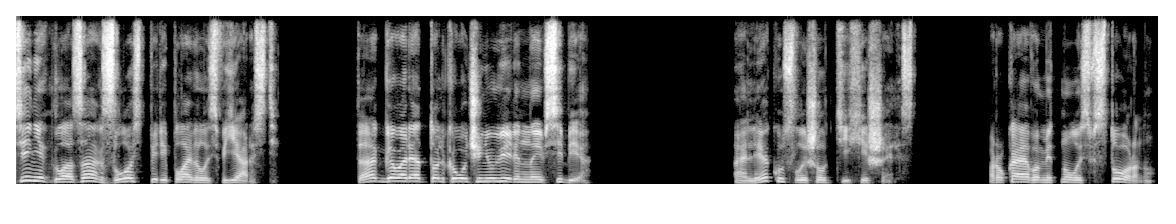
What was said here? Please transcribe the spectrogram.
синих глазах злость переплавилась в ярость. Так говорят только очень уверенные в себе. Олег услышал тихий шелест. Рука его метнулась в сторону.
